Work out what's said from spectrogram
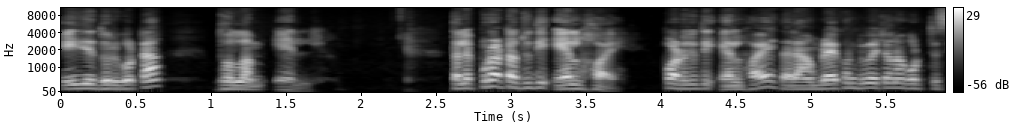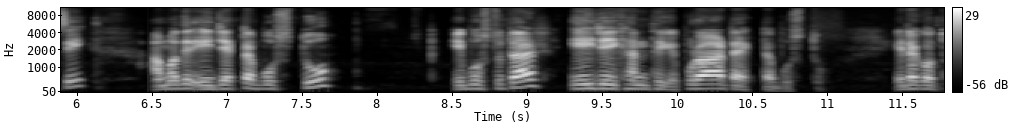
এই যে দৈর্ঘ্যটা, ধরলাম এল তাহলে পুরাটা যদি এল হয়, পুরাটা যদি এল হয়, তাহলে আমরা এখন বিবেচনা করতেছি আমাদের এই যে একটা বস্তু, এই বস্তুটার এই যে এইখান থেকে পুরাটা একটা বস্তু, এটা কত?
